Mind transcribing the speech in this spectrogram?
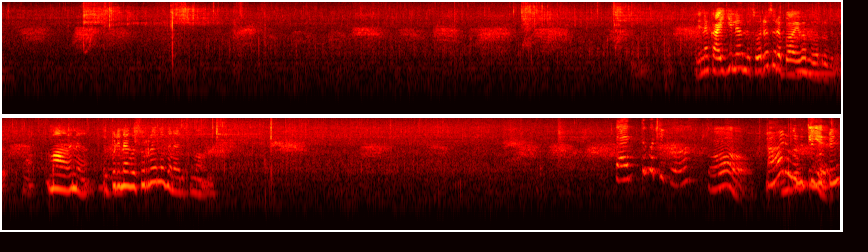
என்ன கையில இந்த சொர சொரப்பாவே வந்து வருது மா என்ன? இப்படி நாங்கள் சுடுறையில் தானே அரிசி மாவு ஓ யாரு குட்டி குட்டி.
